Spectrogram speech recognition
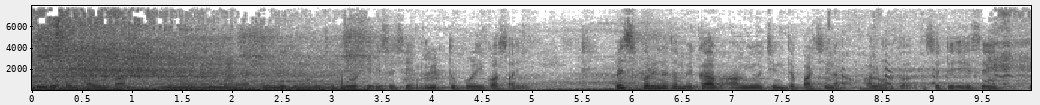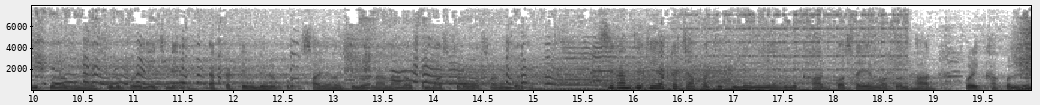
সেই রকম ভয়ঙ্কর মনে হচ্ছে কোনো এক ইংরেজি মুভি থেকে উঠে এসেছে মৃত্যু পরী কসাই। বেশ পরিণত মেকআপ আমিও চিনতে পারছি না ভালো মতো। সেটে এসেই বিপুল অভিনয় শুরু করে দিয়েছিলেন। একটা টেবিলের উপর সাজানো ছিল নানা রকম অস্ত্র ও সরঞ্জাম। সেখান থেকে একটা চাপাতি তুলে নিয়ে উনি খাদ কষাইয়ের মতো ধার পরীক্ষা করলেন।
